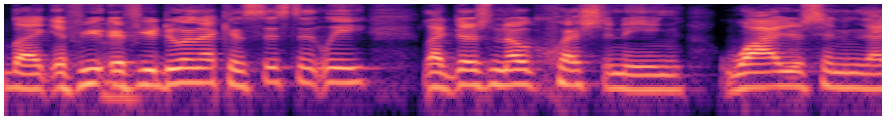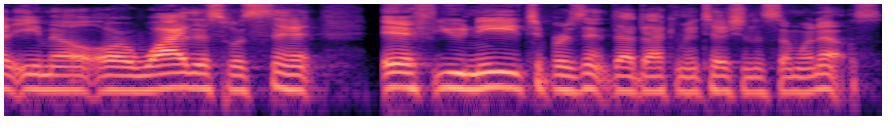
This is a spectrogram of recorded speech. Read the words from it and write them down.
Like if you if you're doing that consistently, like there's no questioning why you're sending that email or why this was sent if you need to present that documentation to someone else.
